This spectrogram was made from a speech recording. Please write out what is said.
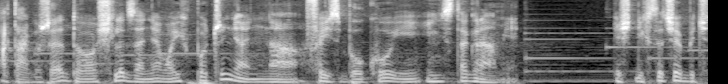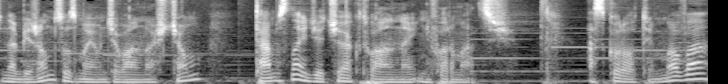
a także do śledzenia moich poczyniań na Facebooku i Instagramie. Jeśli chcecie być na bieżąco z moją działalnością, tam znajdziecie aktualne informacje. A skoro o tym mowa,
